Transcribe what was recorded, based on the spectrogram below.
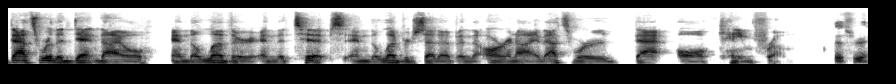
that's where the dent dial and the leather and the tips and the leverage setup and the R and I. That's where that all came from. That's right.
